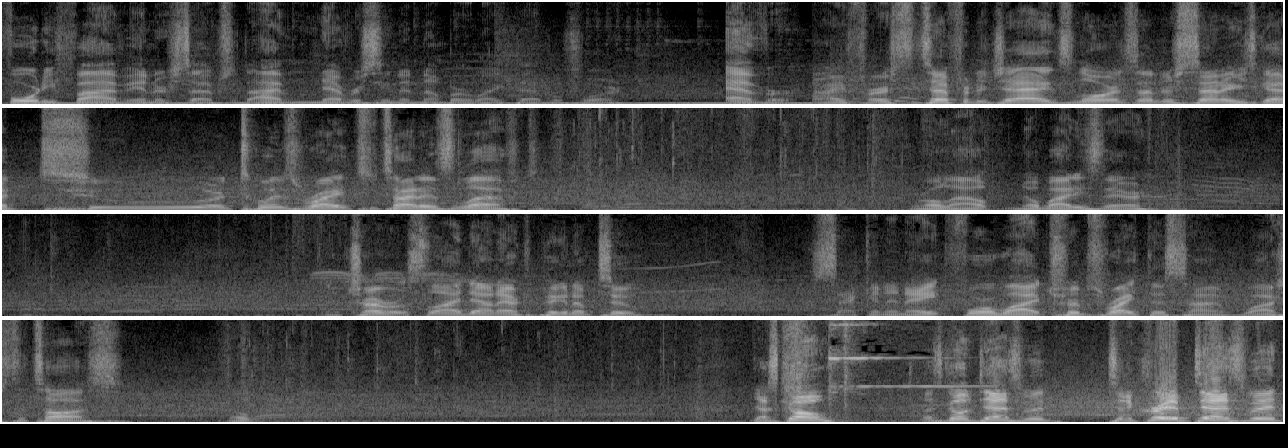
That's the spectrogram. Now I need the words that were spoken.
45 interceptions. I have never seen a number like that before. Ever. All right, first attempt for the Jags. Lawrence under center. He's got two or twins right, two tight ends left. Roll out. Nobody's there. And Trevor will slide down after picking up two. Second and eight. Four wide trips right this time. Watch the toss. Nope. Let's go. Let's go, Desmond. To the crib, Desmond.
